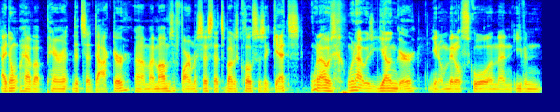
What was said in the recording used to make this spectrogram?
I don't have a parent that's a doctor. Uh, my mom's a pharmacist. That's about as close as it gets. When I was when I was younger, you know, middle school, and then even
